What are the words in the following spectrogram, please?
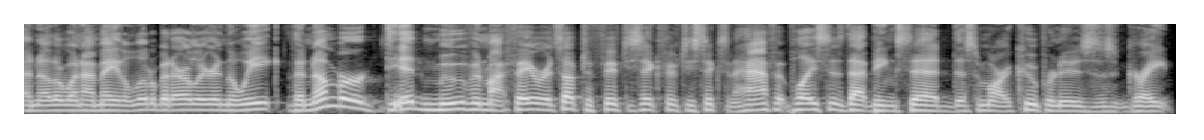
another one I made a little bit earlier in the week. The number did move in my favor. It's up to 56, 56 and a half at places. That being said, this Amari Cooper news isn't great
